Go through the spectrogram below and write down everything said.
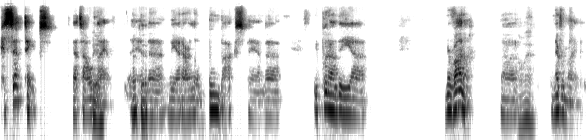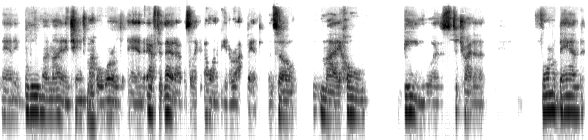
cassette tapes. That's how old yeah. I am. Okay. And uh, we had our little boom box and uh, we put on the uh, Nirvana. Uh, oh, yeah Nevermind. And it blew my mind and changed my whole world. And after that, I was like, I want to be in a rock band. And so my whole being was to try to form a band,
